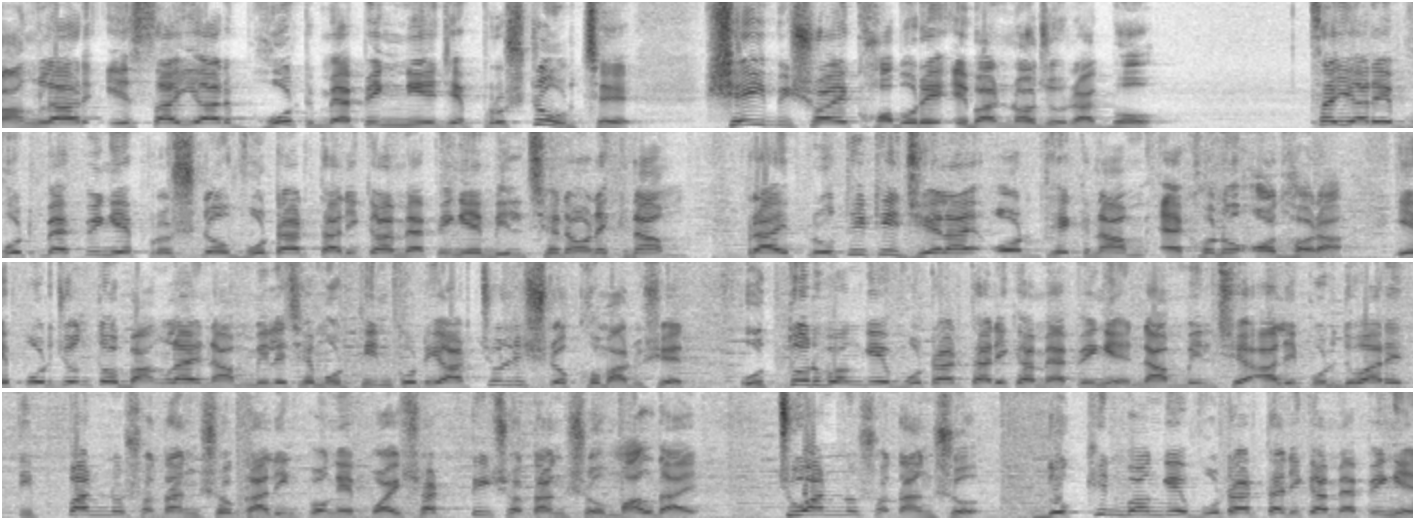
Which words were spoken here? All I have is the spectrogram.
বাংলার এসআইআর ভোট ম্যাপিং নিয়ে যে প্রশ্ন উঠছে, সেই বিষয়ে খবরে এবার নজর রাখব। এসআইআরে ভোট ম্যাপিংয়ে প্রশ্ন, ভোটার তালিকা ম্যাপিংয়ে মিলছে না অনেক নাম। প্রায় প্রতিটি জেলায় অর্ধেক নাম এখনও অধরা। এ পর্যন্ত বাংলায় নাম মিলেছে মোট তিন কোটি আটচল্লিশ লক্ষ মানুষের। উত্তরবঙ্গে ভোটার তালিকা ম্যাপিংয়ে নাম মিলছে আলিপুরদুয়ারে তিপ্পান্ন শতাংশ, কালিম্পংয়ে পঁয়ষট্টি শতাংশ, মালদায় চুয়ান্ন শতাংশ। দক্ষিণবঙ্গে ভোটার তালিকা ম্যাপিংয়ে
